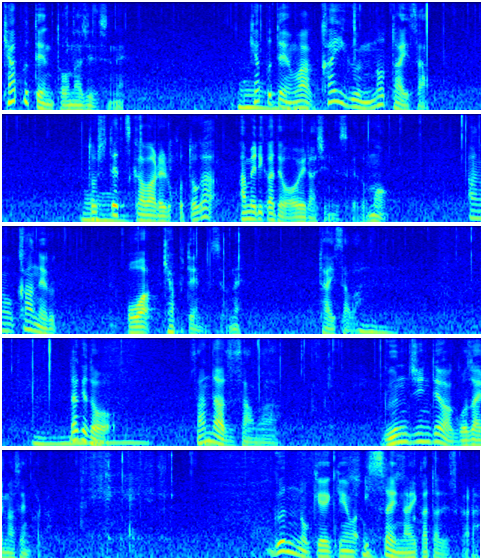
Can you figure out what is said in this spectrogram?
キャプテンと同じですね。キャプテンは海軍の大佐として使われることがアメリカでは多いらしいんですけどもあのカーネルオアキャプテンですよね。大佐は、だけどサンダーズさんは軍人ではございませんから。軍の経験は一切ない方ですから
